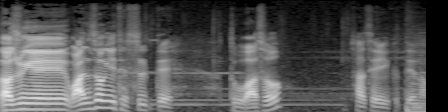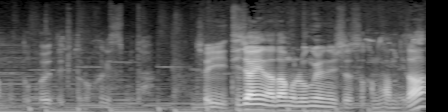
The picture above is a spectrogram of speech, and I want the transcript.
나중에 완성이 됐을 때 또 와서 자세히 그때는 한번 또 보여드리도록 하겠습니다. 저희 디자인 아담을 응원해 주셔서 감사합니다.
